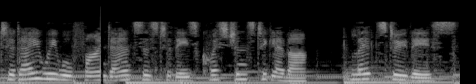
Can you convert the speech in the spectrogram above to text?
Today we will find answers to these questions together. Let's do this.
